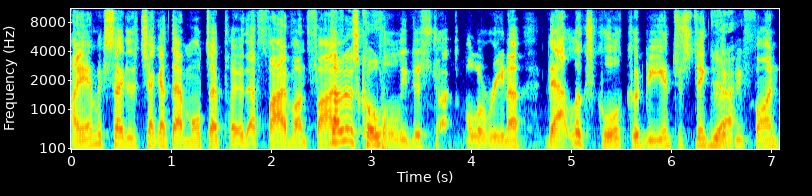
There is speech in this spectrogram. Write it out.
I am excited to check out that multiplayer, that five on five, That looks cool. fully destructible arena. That looks cool. Could be interesting. Could Yeah. be fun.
